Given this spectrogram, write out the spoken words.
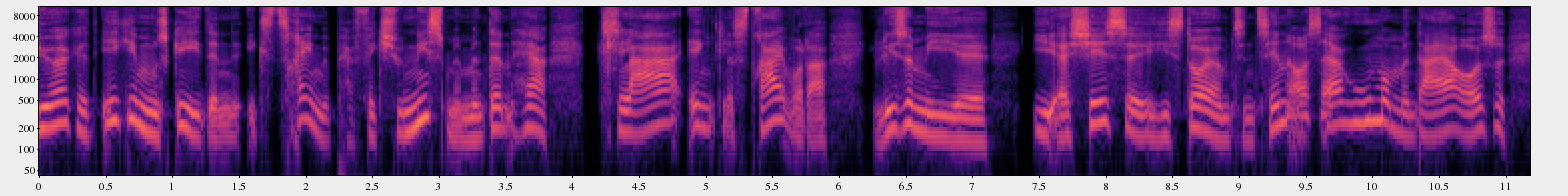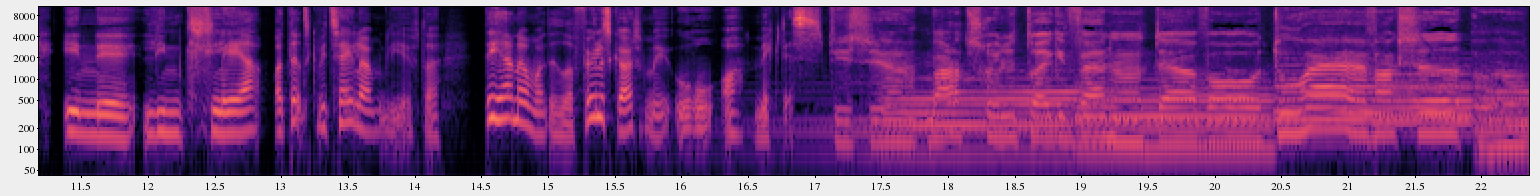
dyrke. Ikke måske den ekstreme perfektionisme, men den her klare, enkle streg, hvor der ligesom i, øh, i Achés øh, historie om Tintin også er humor, men der er også en øh, Lin Claire, og den skal vi tale om lige efter det her nummer, det hedder Føles Godt med Uro og Mægtes. De siger, var der trylle drik i vandet, der hvor du er vokset op.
